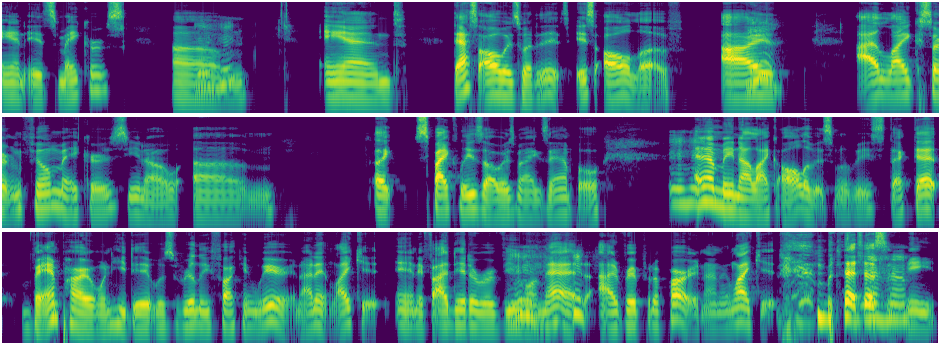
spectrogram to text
and its makers. Um, Mhm. and that's always what it is. It's all love. I Yeah. I like certain filmmakers, you know, um, like Spike Lee's always my example. Mhm. And I mean, I like all of his movies. Like that vampire one he did was really fucking weird, and I didn't like it. And if I did a review on that, I'd rip it apart, and I didn't like it. but that doesn't Uh-huh. mean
